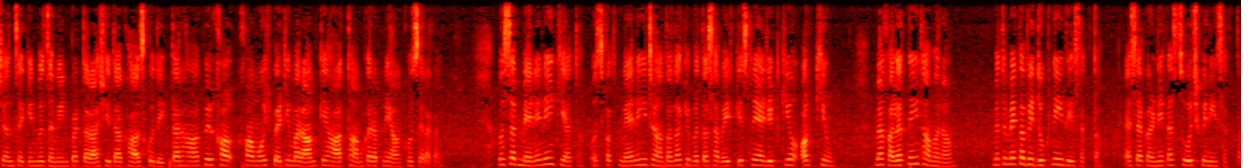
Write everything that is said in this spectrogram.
चंद सेकंड वह ज़मीन पर तराशीदा घास को देखता रहा फिर खा, खामोश बैठी मराम के हाथ थाम कर अपनी आँखों से लगाए वह सब मैंने नहीं किया था। उस वक्त मैं नहीं जानता था कि वह तस्वीर किसने एडिट की और क्यों। मैं गलत नहीं था, मराम। मैं तुम्हें कभी दुख नहीं दे सकता। ऐसा करने का सोच भी नहीं सकता।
